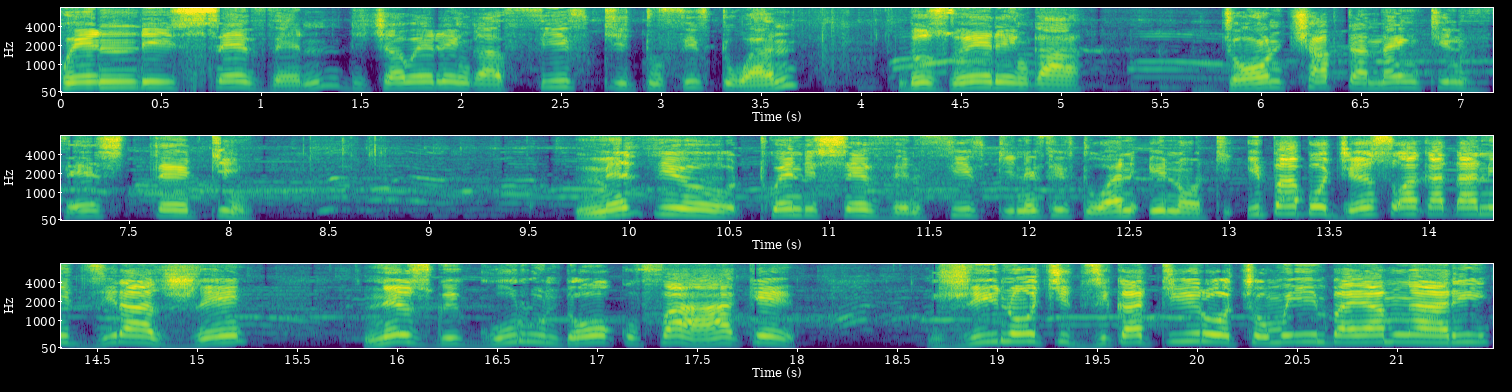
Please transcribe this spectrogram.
27 ndichaverenga 50 to 51 ndozoverenga john chapter 19 verse 30 matthew 27 50 ne51 inoti ipapo jesu akadanidzirazve nezwi guru ndokufa hake. Zvino chidzikatiro chomuimba yamwari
